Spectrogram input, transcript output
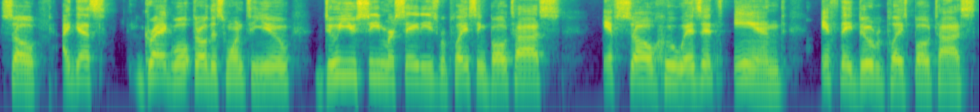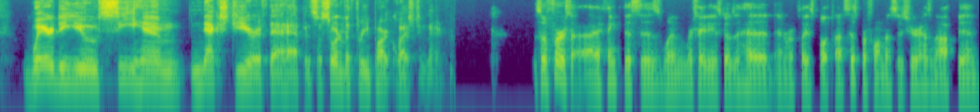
So I guess, Greg, we'll throw this one to you. Do you see Mercedes replacing Bottas? If so, who is it? And if they do replace Bottas, where do you see him next year if that happens? So, sort of a three part question there. So first, I think this is when Mercedes goes ahead and replace Bottas. His performance this year has not been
